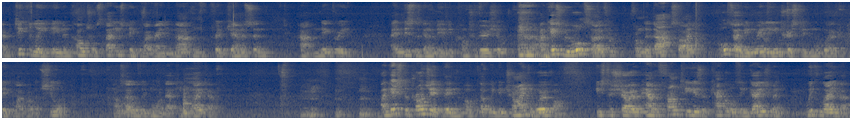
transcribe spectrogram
and particularly even cultural studies people like Randy Martin, Fred Jameson, Hardt Negri, and this is going to be a bit controversial. I guess we've also, from, from the dark side, also been really interested in the work of people like Robert Shiller. I'll say a little bit more about him later. I guess the project then of, that we've been trying to work on is to show how the frontiers of capital's engagement with labour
